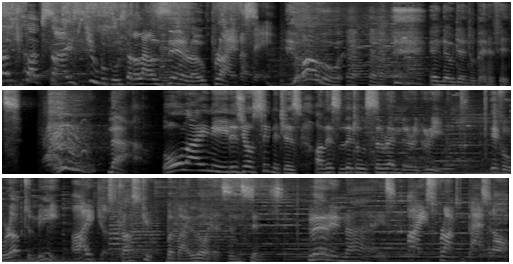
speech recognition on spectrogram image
lunchbox-sized cubicles that allow zero privacy. Oh, and no dental benefits. Now, all I need is your signatures on this little surrender agreement. If it were up to me, I'd just trust you, but my lawyers insist. Very nice. Ice front and pass it on.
